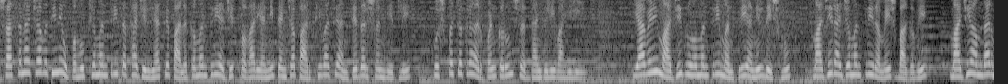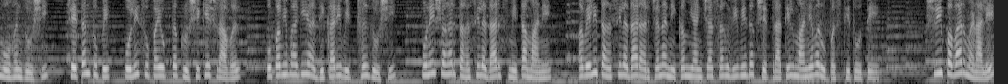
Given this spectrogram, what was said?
शासनाच्या वतीने उपमुख्यमंत्री तथा जिल्ह्याचे पालकमंत्री अजित पवार यांनी त्यांच्या पार्थिवाचे अंत्यदर्शन घेतले पुष्पचक्र अर्पण करून श्रद्धांजली वाहिली. यावेळी माजी गृहमंत्री मंत्री अनिल देशमुख माजी राज्यमंत्री रमेश बागवे माजी आमदार मोहन जोशी चेतन तुपे पोलीस उपायुक्त कृषिकेश रावल उपविभागीय अधिकारी विठ्ठल जोशी पुणे शहर तहसीलदार स्मिता माने हवेली तहसीलदार अर्चना निकम यांच्यासह विविध क्षेत्रातील मान्यवर उपस्थित होते. श्री पवार म्हणाले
